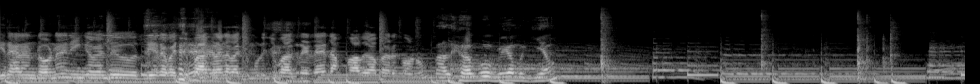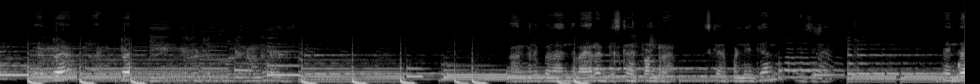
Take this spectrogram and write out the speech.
வந்து அவர் நீங்கள் வந்து தீர வச்சு பார்க்குறதில்ல வச்சு முடிஞ்சு பார்க்குறதில்ல நம்ம பாதுகாப்பாக இருக்கணும். பாதுகாப்பு மிக முக்கியம். இப்போ இப்போ நான் இந்த வயரை டிஸ்கனெக்ட் பண்ணுறேன் டிஸ்கனெக்ட் பண்ணிட்டு வச்சுட்டேன். இப்போ இந்த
